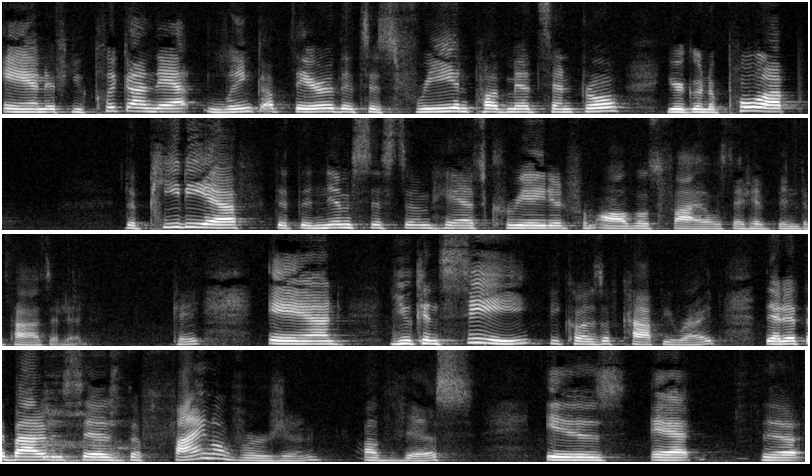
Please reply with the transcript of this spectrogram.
And if you click on that link up there that says free in PubMed Central, you're going to pull up the PDF that the NIM system has created from all those files that have been deposited. Okay? And you can see, because of copyright, that at the bottom it says the final version of this is at the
